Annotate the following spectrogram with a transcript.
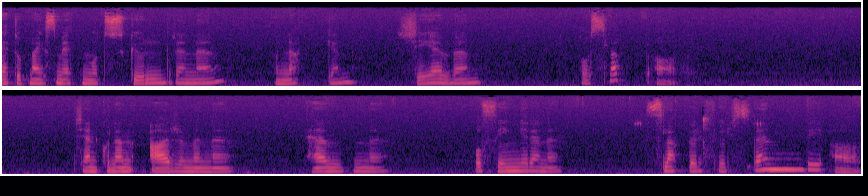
Rett oppmerksomheten mot skuldrene og nakken, kjeven, og slapp av. Kjenn hvordan armene hendene og fingrene slapper fullstendig av.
